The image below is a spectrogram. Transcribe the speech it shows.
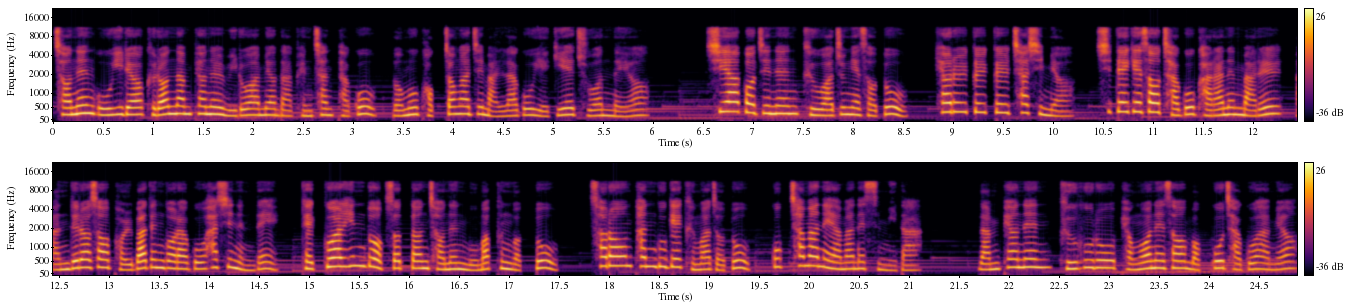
저는 오히려 그런 남편을 위로하며 나 괜찮다고 너무 걱정하지 말라고 얘기해 주었네요. 시아버지는 그 와중에서도 혀를 끌끌 차시며 시댁에서 자고 가라는 말을 안 들어서 벌 받은 거라고 하시는데 대꾸할 힘도 없었던 저는 몸 아픈 것도 서러운 판국에 그마저도 꼭 참아내야만 했습니다. 남편은 그 후로 병원에서 먹고 자고 하며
